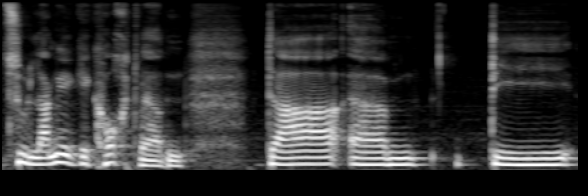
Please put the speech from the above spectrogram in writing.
zu lange gekocht werden, da ähm, die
